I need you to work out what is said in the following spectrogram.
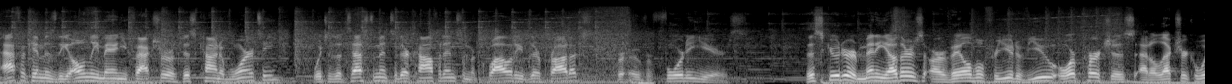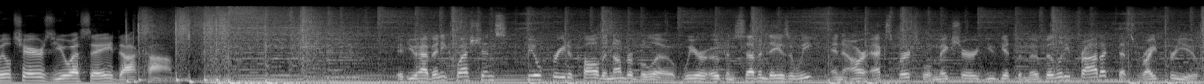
Afikim is the only manufacturer of this kind of warranty, which is a testament to their confidence in the quality of their products for over 40 years. This scooter and many others are available for you to view or purchase at electricwheelchairsusa.com. If you have any questions, feel free to call the number below. We are open seven days a week and our experts will make sure you get the mobility product that's right for you.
